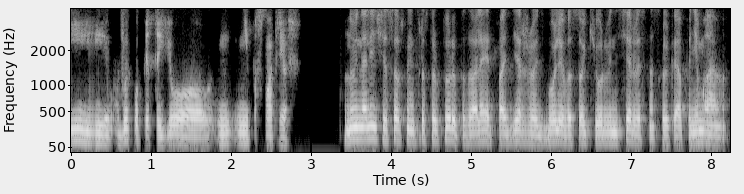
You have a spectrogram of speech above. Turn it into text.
и выкупит ее, не посмотрев ну и наличие собственной инфраструктуры позволяет поддерживать более высокий уровень сервиса, насколько я понимаю.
